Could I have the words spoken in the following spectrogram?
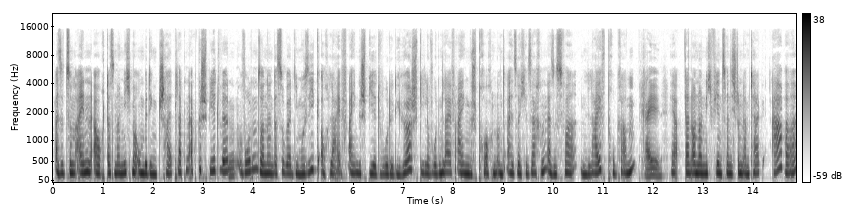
Also zum einen auch, dass noch nicht mal unbedingt Schallplatten abgespielt werden, wurden, sondern dass sogar die Musik auch live eingespielt wurde. Die Hörspiele wurden live eingesprochen und all solche Sachen. Also es war ein Live-Programm. Geil. Ja, dann auch noch nicht 24 Stunden am Tag. Aber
